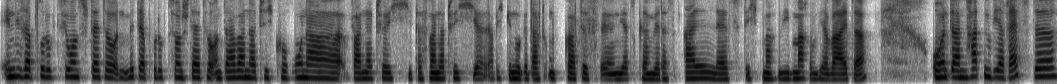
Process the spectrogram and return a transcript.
in dieser Produktionsstätte und mit der Produktionsstätte. Und da war natürlich Corona, war natürlich, das war natürlich, da habe ich genug gedacht, um Gottes Willen, jetzt können wir das alles dicht machen. Wie machen wir weiter? Und dann hatten wir Reste,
